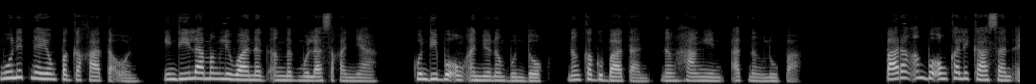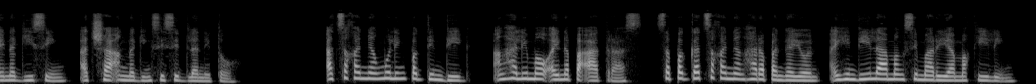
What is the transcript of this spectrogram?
ngunit ngayong pagkakataon, hindi lamang liwanag ang nagmula sa kanya, kundi buong anyo ng bundok, ng kagubatan, ng hangin at ng lupa. Parang ang buong kalikasan ay nagising at siya ang naging sisidlan nito. At sa kanyang muling pagtindig, ang halimaw ay napaatras, sapagkat sa kanyang harapan ngayon ay hindi lamang si Maria makiling,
